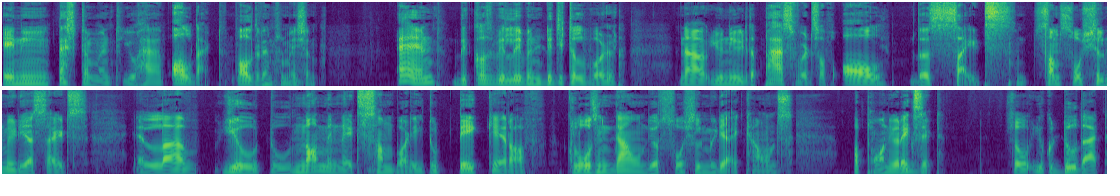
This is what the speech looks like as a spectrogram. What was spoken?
any testament you have, all that, all that information. And because we live in digital world, now you need the passwords of all the sites. Some social media sites allow you to nominate somebody to take care of closing down your social media accounts upon your exit. So you could do that.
